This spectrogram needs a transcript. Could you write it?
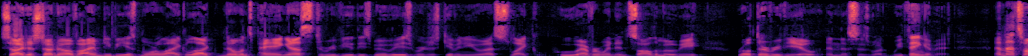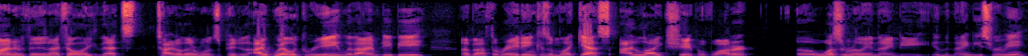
So I just don't know if IMDb is more like, look, no one's paying us to review these movies. We're just giving you us, like, whoever went and saw the movie, wrote their review, and this is what we think of it. And that's fine with it. And I feel like that's titled everyone's opinion. I will agree with IMDb about the rating because I'm like, yes, I like Shape of Water. Uh, wasn't really a 90 in the 90s for me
